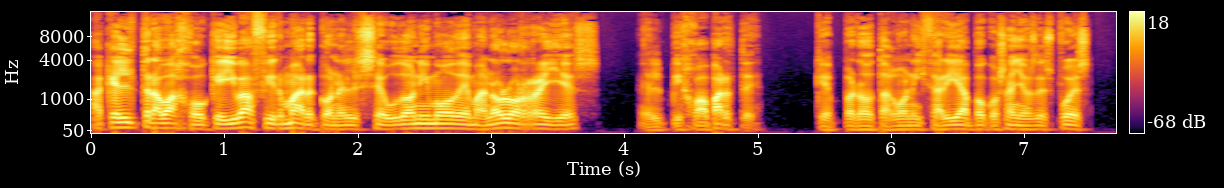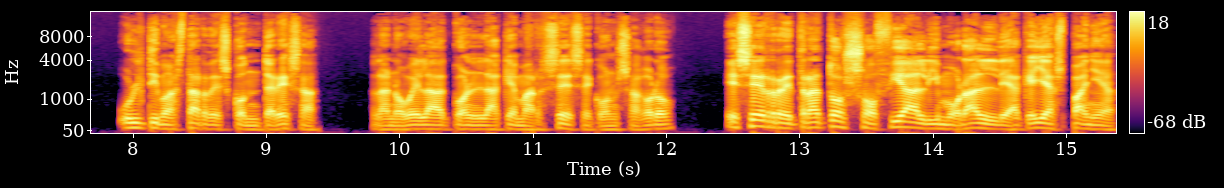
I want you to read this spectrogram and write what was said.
aquel trabajo que iba a firmar con el seudónimo de Manolo Reyes, el pijo aparte, que protagonizaría pocos años después Últimas tardes con Teresa, la novela con la que Marsé se consagró, ese retrato social y moral de aquella España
